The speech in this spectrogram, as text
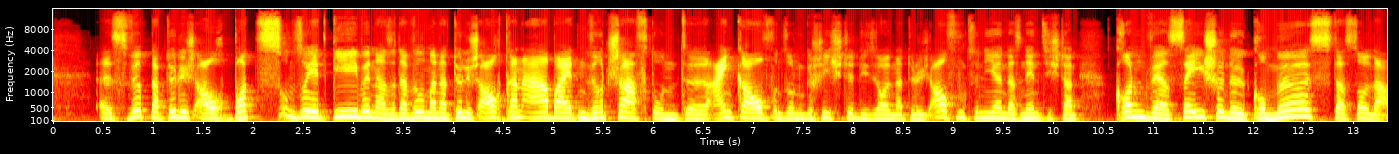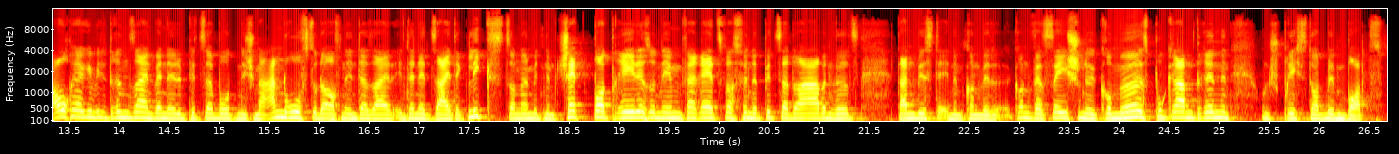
Es wird natürlich auch Bots und so jetzt geben, also da will man natürlich auch dran arbeiten. Wirtschaft und äh, Einkauf und so eine Geschichte, die sollen natürlich auch funktionieren. Das nennt sich dann Conversational Commerce. Das soll da auch irgendwie drin sein, wenn du den Pizzaboten nicht mehr anrufst oder auf eine Internetseite klickst, sondern mit einem Chatbot redest und dem verrätst, was für eine Pizza du haben willst. Dann bist du in einem Conversational Commerce Programm drinnen und sprichst dort mit dem Bot.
